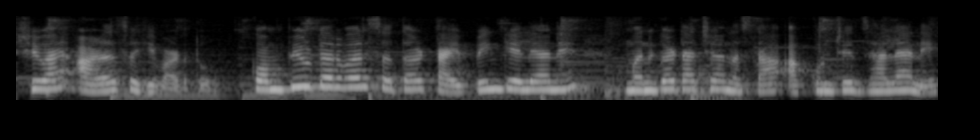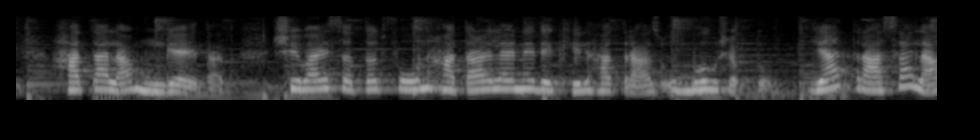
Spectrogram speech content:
शिवाय आळसही वाढतो. कॉम्प्युटरवर सतत टायपिंग केल्याने मनगटाच्या नसा आकुंचित झाल्याने हाताला मुंग्या येतात. शिवाय सतत फोन हाताळल्याने देखील हा त्रास उद्भवू शकतो. या त्रासाला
